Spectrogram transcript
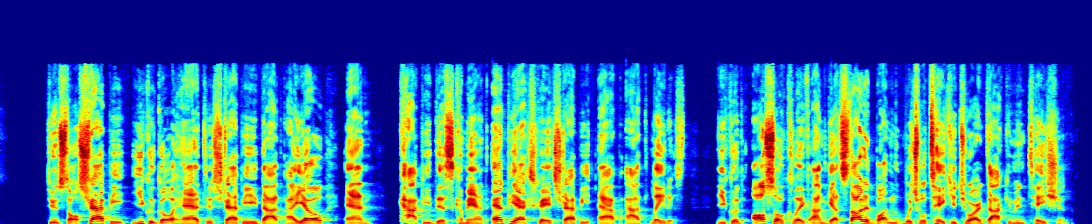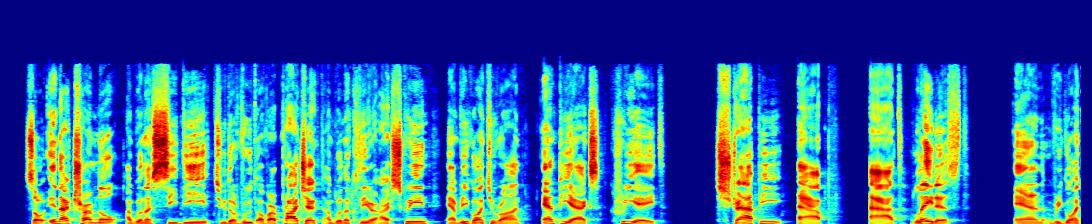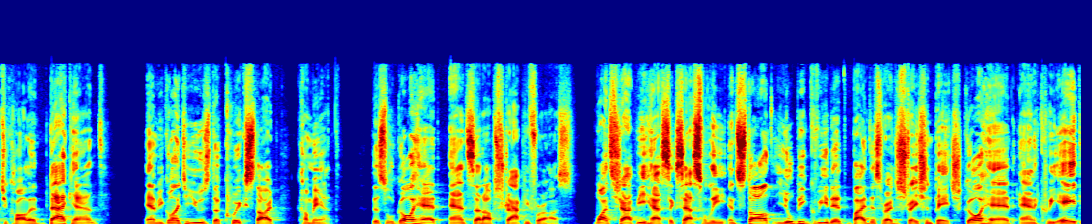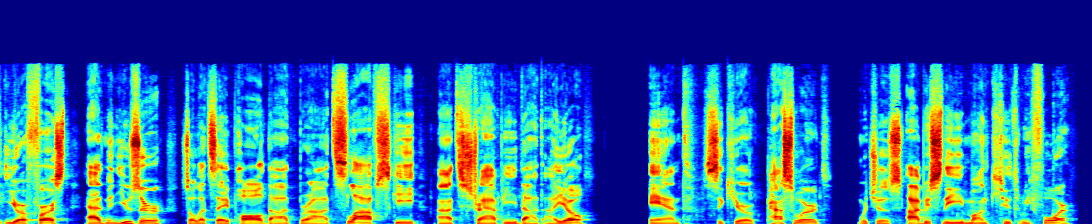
To install Strapi, you could go ahead to strapi.io and copy this command, npx create strapi app at latest. You could also click on get started button, which will take you to our documentation. So in our terminal, I'm to cd to the root of our project. I'm to clear our screen and we're going to run npx create strapi app at latest and we're going to call it backend and we're going to use the quick start command. This will go ahead and set up Strapi for us. Once Strapi has successfully installed, you'll be greeted by this registration page. Go ahead and create your first admin user. So let's say paul.bratslavsky at strapi.io and secure password, which is obviously monk234.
